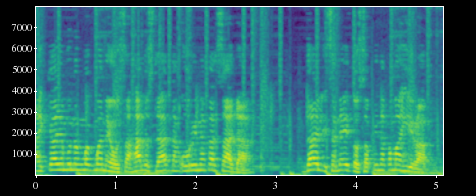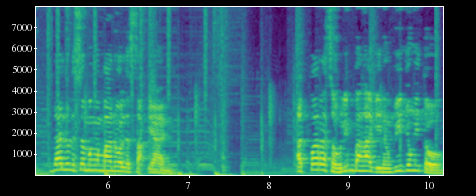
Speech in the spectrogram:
ay kaya mo nang magmaneho sa halos lahat ng uri ng kalsada dahil isa na ito sa pinakamahirap lalo na sa mga manual na sakyan. At para sa huling bahagi ng video ito,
